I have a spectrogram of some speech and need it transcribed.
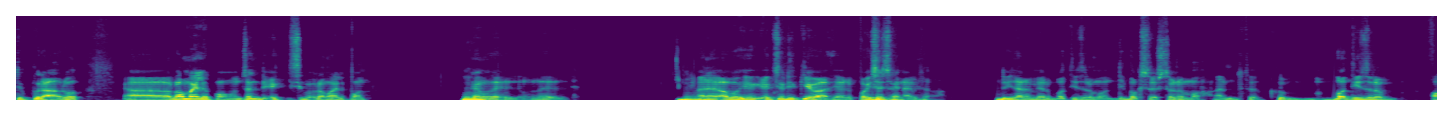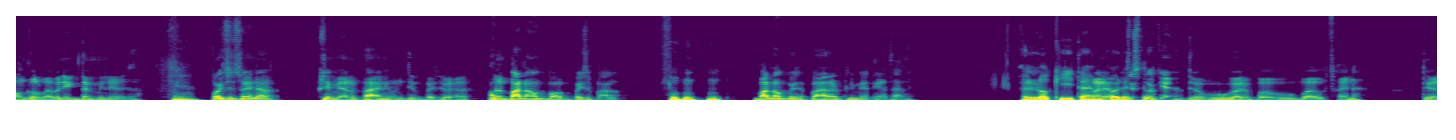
त्यो कुराहरू रमाइलो हुन्छ नि एक किसिमको रमाइलोपन नै हुँदैन हुँदैन होइन अब एक- एकचोटि के भएको थियो भने पैसै छैन हामीसँग दुईजना मेरो भतिज र म दिपक श्रेष्ठ र म। अनि त्यो भतिज र अङ्कल भए पनि एकदम मिलेर छ। पैसा छैन फिल्म हेर्नु पायो नि हुन्थ्यो पैसा बाटामा पैसा पायो। बाटामा पैसा पाएर फिल्म छ हामी लकी टाइम होइन त्यस्तो के त्यो ऊ गरेर ऊ भएको छैन त्यो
